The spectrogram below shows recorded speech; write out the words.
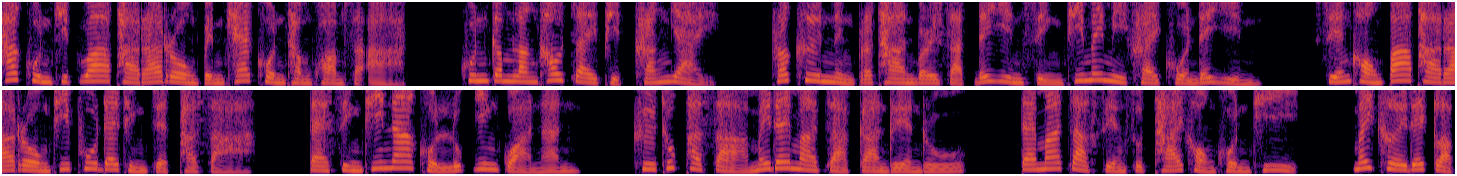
ถ้าคุณคิดว่าภาระโรงเป็นแค่คนทำความสะอาด คุณกำลังเข้าใจผิดครั้งใหญ่ เพราะคืนหนึ่งประธานบริษัทได้ยินสิ่งที่ไม่มีใครควรได้ยิน เสียงของป้าภาระโรงที่พูดได้ถึงเจ็ดภาษา แต่สิ่งที่น่าขนลุกยิ่งกว่านั้น คือทุกภาษาไม่ได้มาจากการเรียนรู้ แต่มาจากเสียงสุดท้ายของคนที่ ไม่เคยได้กลับ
